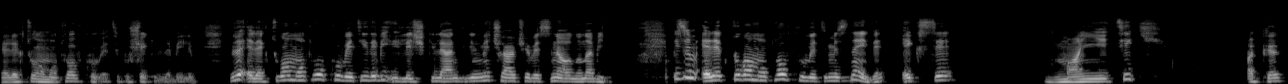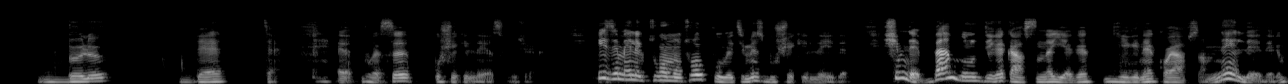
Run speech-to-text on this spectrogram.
Elektromotor kuvveti bu şekilde belirtilir. Ve elektromotor kuvvetiyle bir ilişkilendirilme çerçevesine alınabilir. Bizim elektromotor kuvvetimiz neydi? Eksi manyetik akı bölü dt. Evet burası bu şekilde yazılacak. Bizim elektromotor kuvvetimiz bu şekildeydi. Şimdi ben bunu direkt aslında yere, yerine koyarsam ne elde ederim?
